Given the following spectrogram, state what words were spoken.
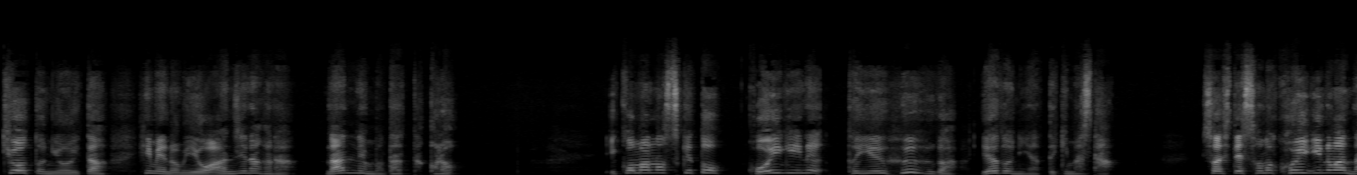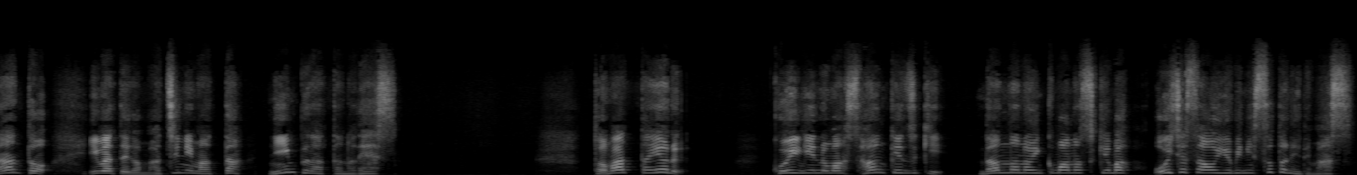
京都に置いた姫の身を案じながら何年も経った頃、生駒之助と恋絹という夫婦が宿にやってきました。そしてその恋絹はなんと岩手が待ちに待った妊婦だったのです。泊まった夜、恋絹は産気づき旦那の生駒之助はお医者さんを呼びに外に出ます。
